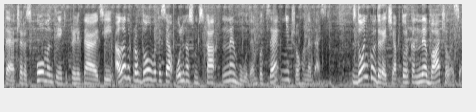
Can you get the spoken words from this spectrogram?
це, через коменти, які прилітають їй, але виправдовуватися Ольга Сумська не буде, бо це нічого не дасть. З донькою, до речі, акторка не бачилася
